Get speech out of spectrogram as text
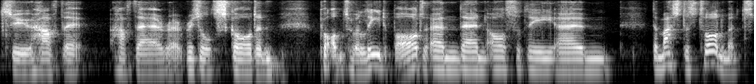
to have their have their uh, results scored and put onto a leaderboard, and then also the um, the Masters tournament,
